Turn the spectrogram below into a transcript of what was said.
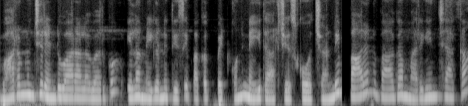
వారం నుంచి రెండు వారాల వరకు ఇలా మీగడని తీసి పక్కకు పెట్టుకొని నెయ్యి తయారు చేసుకోవచ్చు అండి పాలను బాగా మరిగించాక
